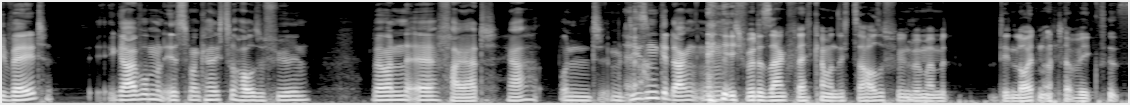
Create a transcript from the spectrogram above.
die Welt, egal wo man ist, man kann sich zu Hause fühlen, wenn man äh, feiert, ja. Und mit Ja. diesem Gedanken, Ich würde sagen, vielleicht kann man sich zu Hause fühlen, wenn man mit den Leuten unterwegs ist,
